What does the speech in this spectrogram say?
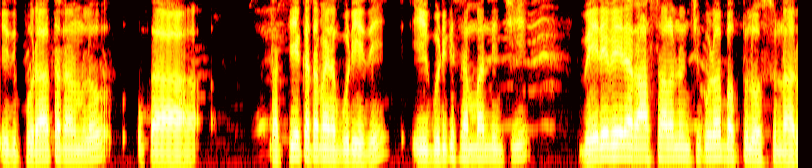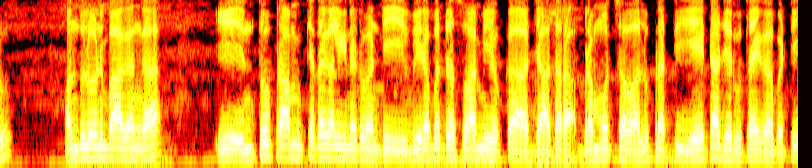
ఇది పురాతనంలో ఒక ప్రత్యేకతమైన గుడి ఇది. ఈ గుడికి సంబంధించి వేరే వేరే రాష్ట్రాల నుంచి కూడా భక్తులు వస్తున్నారు. అందులోని భాగంగా ఈ ఎంతో ప్రాముఖ్యత కలిగినటువంటి ఈ వీరభద్ర స్వామి యొక్క జాతర బ్రహ్మోత్సవాలు ప్రతి ఏటా జరుగుతాయి కాబట్టి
